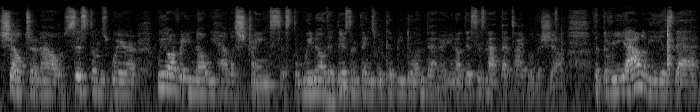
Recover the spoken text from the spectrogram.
shelter and our systems where we already know we have a strained system. We know that there's mm-hmm. some things we could be doing better. You know, this is not that type of a show. But the reality is that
